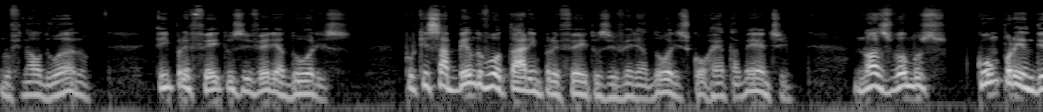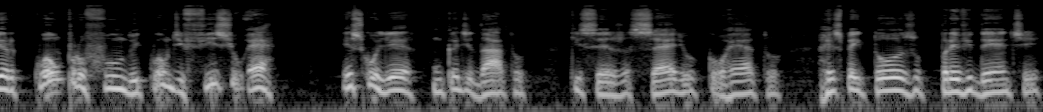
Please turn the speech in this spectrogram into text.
no final do ano em prefeitos e vereadores, porque sabendo votar em prefeitos e vereadores corretamente, nós vamos compreender quão profundo e quão difícil é escolher um candidato que seja sério, correto, respeitoso, previdente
